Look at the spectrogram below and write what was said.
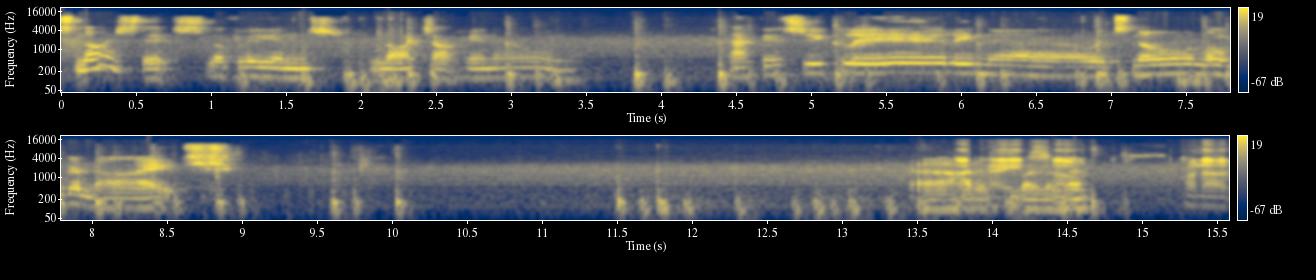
It's nice. It's lovely and night out here now, and I can see clearly now. It's no longer night. Uh, I Okay, so kind of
